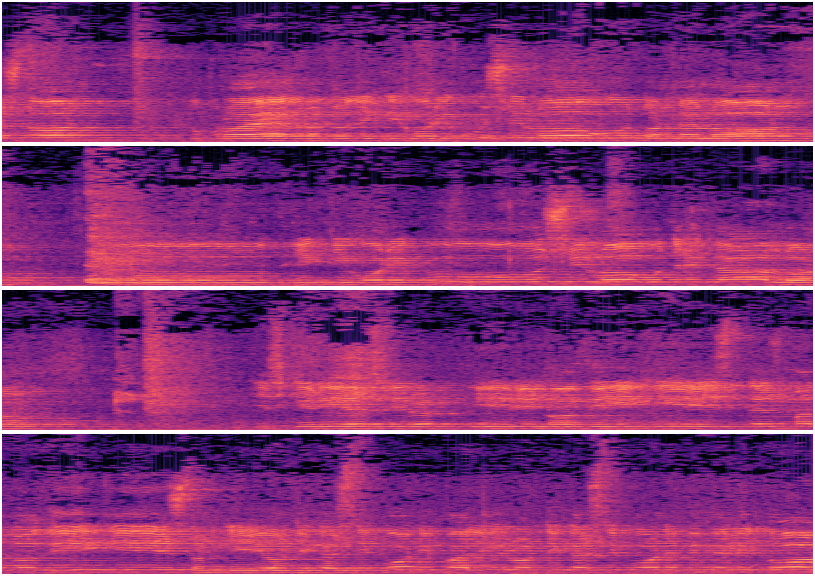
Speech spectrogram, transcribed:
διοικητικών δικαστών του Προέδρου του Δικηγορικού Συλλόγου των μελών του Δικηγορικού Συλλόγου Τρικάλων της κυρίας Ηρω- Ειρηνοδίκης, Θεσματοδίκης, των κυρίων δικαστικών υπαλλήλων, δικαστικών επιμελητών,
